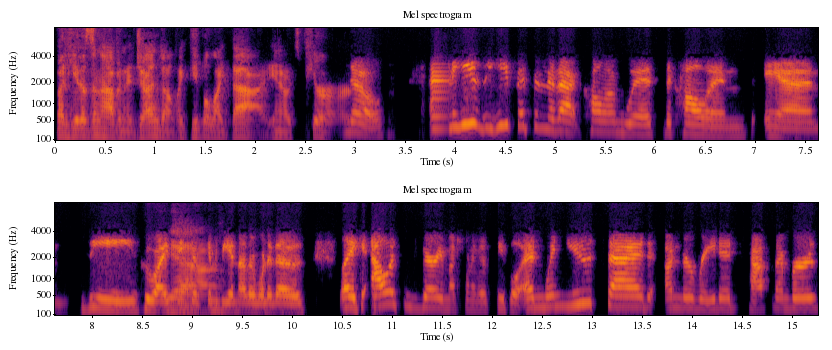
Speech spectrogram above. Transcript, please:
But he doesn't have an agenda like people like that. You know, it's pure. No, and he's he fits into that column with the Collins and Z, who I yeah. think is going to be another one of those. Like Alex is very much one of those people. And when you said underrated cast members,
